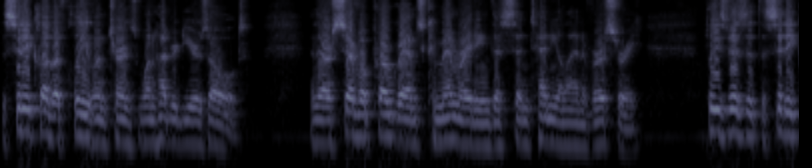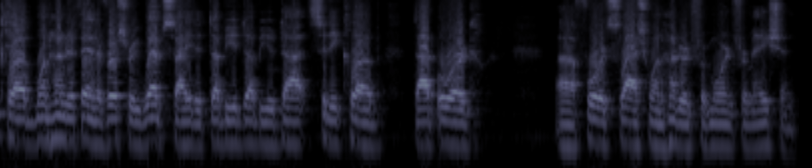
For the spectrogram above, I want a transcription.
the City Club of Cleveland turns 100 years old, and there are several programs commemorating this centennial anniversary. Please visit the City Club 100th anniversary website at www.cityclub.org uh, forward slash 100 for more information.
